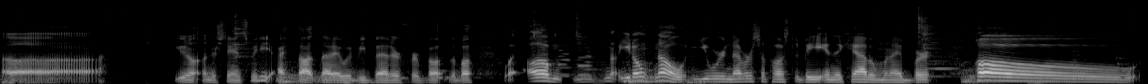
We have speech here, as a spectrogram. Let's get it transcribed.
Uh, you don't understand, sweetie. I thought that it would be better for both the both. What? Um, no, you don't know. You were never supposed to be in the cabin when I burnt. Oh,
